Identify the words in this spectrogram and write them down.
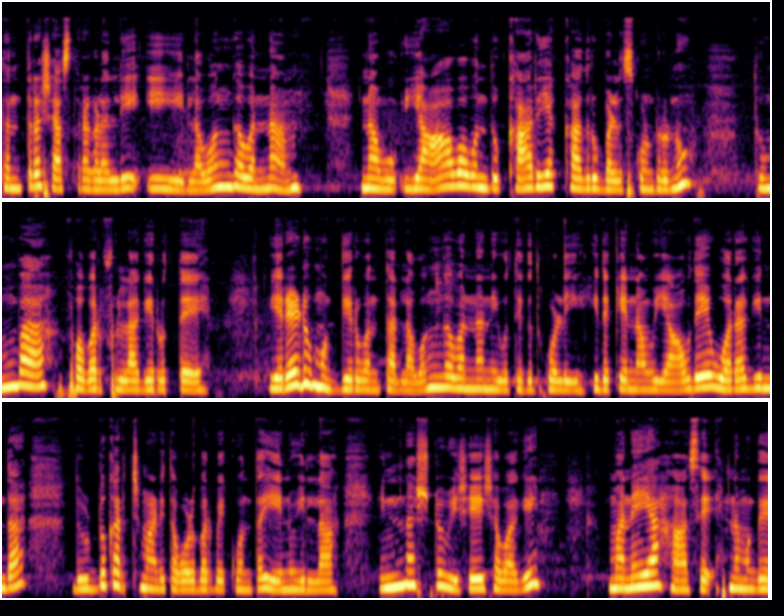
ತಂತ್ರಶಾಸ್ತ್ರಗಳಲ್ಲಿ ಈ ಲವಂಗವನ್ನು ನಾವು ಯಾವ ಒಂದು ಕಾರ್ಯಕ್ಕಾದರೂ ಬಳಸ್ಕೊಂಡ್ರೂ ತುಂಬ ಪವರ್ಫುಲ್ಲಾಗಿರುತ್ತೆ ಎರಡು ಮೊಗ್ಗಿರುವಂಥ ಲವಂಗವನ್ನು ನೀವು ತೆಗೆದುಕೊಳ್ಳಿ. ಇದಕ್ಕೆ ನಾವು ಯಾವುದೇ ಹೊರಗಿಂದ ದುಡ್ಡು ಖರ್ಚು ಮಾಡಿ ತಗೊಳ್ಬರ್ಬೇಕು ಅಂತ ಏನೂ ಇಲ್ಲ. ಇನ್ನಷ್ಟು ವಿಶೇಷವಾಗಿ ಮನೆಯ ಆಸೆ. ನಮಗೆ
